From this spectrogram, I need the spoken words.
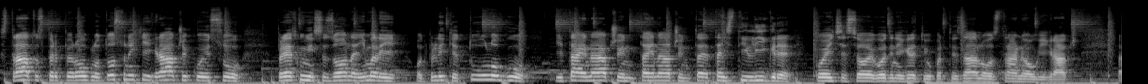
Stratos Perperoglu, to su neki igrači koji su prethodnih sezona imali otprilike tu ulogu i taj način, taj način, taj, taj stil igre koji će se ove godine igrati u Partizanu od strane ovog igrača. Uh,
